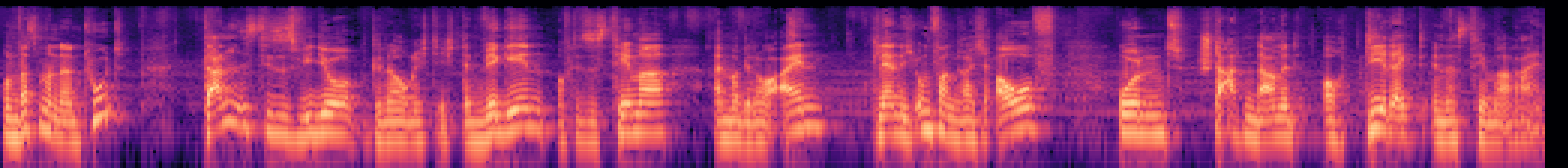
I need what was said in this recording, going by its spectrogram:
und was man dann tut dann ist dieses Video genau richtig. Denn wir gehen auf dieses Thema einmal genau ein, klären dich umfangreich auf und starten damit auch direkt in das Thema rein.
